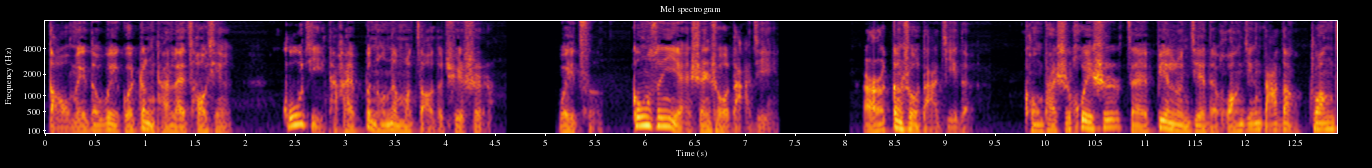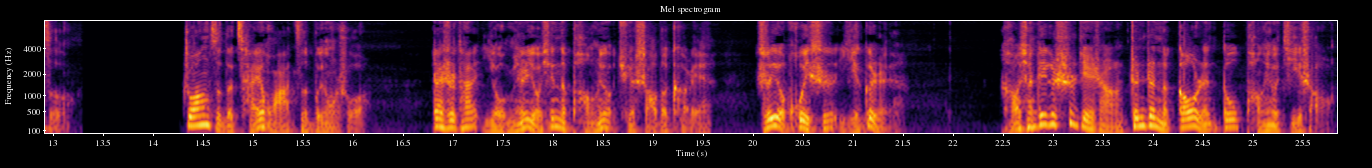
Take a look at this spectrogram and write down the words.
倒霉的魏国政坛来操心，估计他还不能那么早的去世。为此，公孙衍深受打击，而更受打击的恐怕是惠施在辩论界的黄金搭档庄子。庄子的才华自不用说，但是他有名有姓的朋友却少得可怜，只有惠施一个人，好像这个世界上真正的高人都朋友极少。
